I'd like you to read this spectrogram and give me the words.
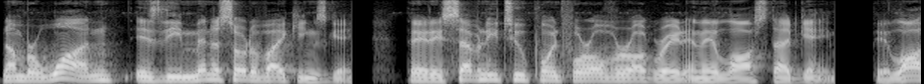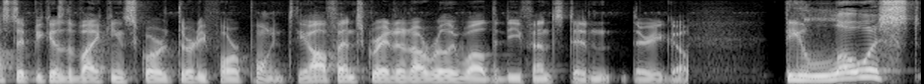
Number one is the Minnesota Vikings game. They had a 72.4 overall grade and they lost that game. They lost it because the Vikings scored 34 points. The offense graded out really well, the defense didn't. There you go. The lowest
